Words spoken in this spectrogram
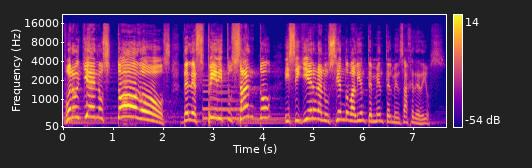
Fueron llenos todos del Espíritu Santo y siguieron anunciando valientemente el mensaje de Dios.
